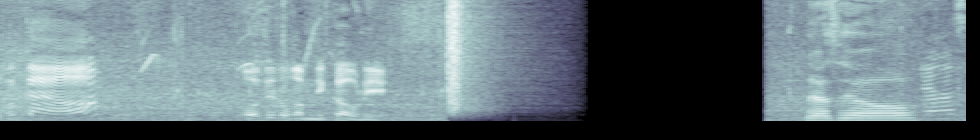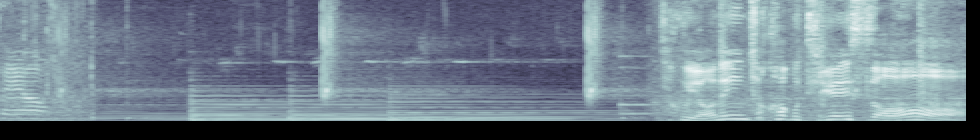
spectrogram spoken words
가볼까요? 어디로 갑니까 우리? 안녕하세요. 안녕하세요. 자꾸 연예인 척하고 뒤에 있어.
